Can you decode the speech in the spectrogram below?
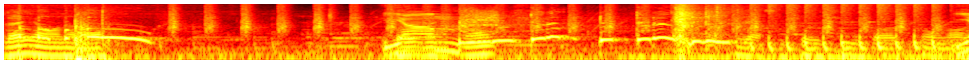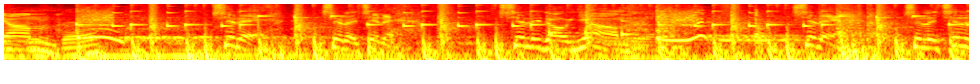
today on uh, Yum. Yum. Chili, chili, chili. Chili dog yum. Chili, chili, chili.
